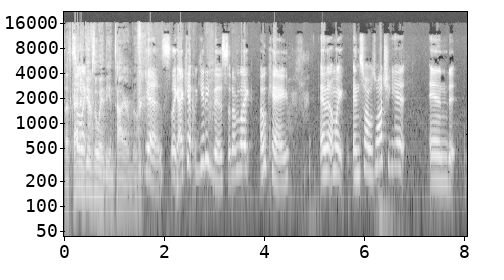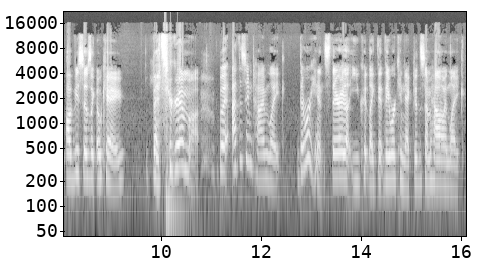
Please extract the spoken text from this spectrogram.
that kind of like, gives away the entire movie. Yes, like I kept getting this, and I'm like, okay, and then I'm like, and so I was watching it, and obviously I was like, okay, that's her grandma, but at the same time, like there were hints there that you could like that they were connected somehow in like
